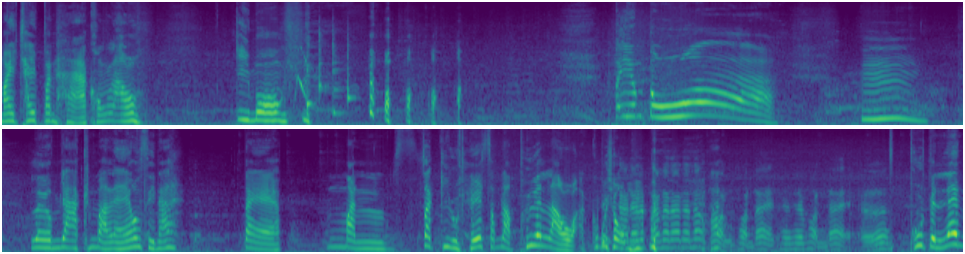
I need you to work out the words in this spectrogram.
ไม่ใช่ปัญหาของเรา กี่โมง เตรียมตัวอืมเริ่มยากขึ้นมาแล้วสินะ แต่มันสกิลเทสสำหรับเพื่อนเราอะคุณผู้ชม ได้ได้ได้ได้ได้ผ่อนผ่อนได้ใช้ใช้ผ่อนได้ เออพูดเป็นเล่น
